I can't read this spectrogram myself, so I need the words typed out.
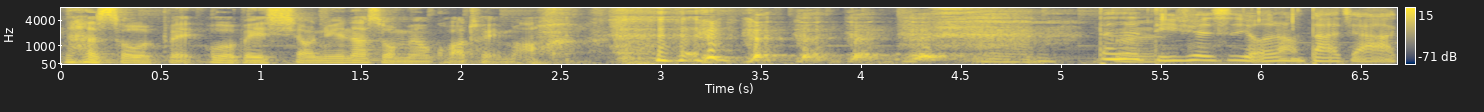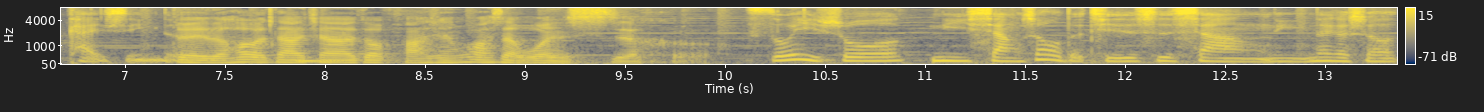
那时候我被我有被笑，因为那时候没有刮腿毛。但是的确是有让大家开心的。对，然后大家都发现，哇塞，我很适合。所以说，你享受的其实是像你那个时候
